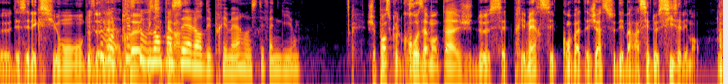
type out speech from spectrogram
euh, des élections, de Donald vous, Trump, qu'est-ce que vous en pensez alors des primaires, Stéphane Guillon? Je pense que le gros avantage de cette primaire, c'est qu'on va déjà se débarrasser de six éléments.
